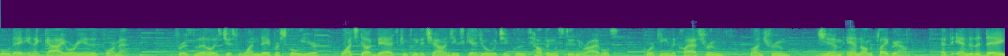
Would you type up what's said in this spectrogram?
school day in a guy oriented format. For as little as just one day per school year, Watchdog Dads complete a challenging schedule which includes helping with student arrivals, working in the classroom, lunchroom, gym, and on the playground. At the end of the day,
